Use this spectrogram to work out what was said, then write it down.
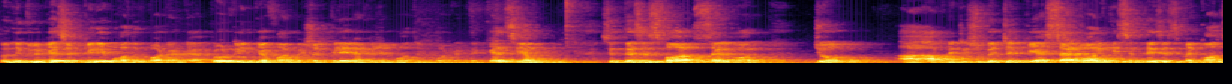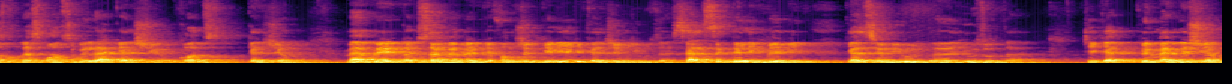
तो न्यूक्लिक एसिड के लिए बहुत इंपॉर्टेंट है। प्रोटीन के फॉर्मेशन के लिए नाइट्रोजन बहुत इंपॉर्टेंट है। Calcium synthesis for cell wall जो आपने टिश्यू कल्चर किया सेल वॉल की सिंथेसिस में कौन रेस्पॉन्सिबल है? कैल्शियम कौन कैल्शियम मेम्ब्रेन का सेल मेम्ब्रेन के फ़ंक्शन के लिए भी कैल्शियम यूज़ है। सेल सिग्नलिंग में भी कैल्शियम यूज़ होता है। ठीक है? फिर मैग्नीशियम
